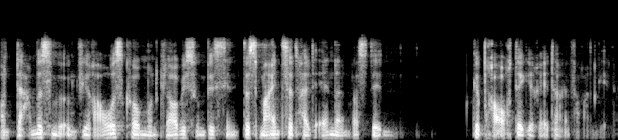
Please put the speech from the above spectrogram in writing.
Und da müssen wir irgendwie rauskommen und, glaube ich, so ein bisschen das Mindset halt ändern, was den Gebrauch der Geräte einfach angeht.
